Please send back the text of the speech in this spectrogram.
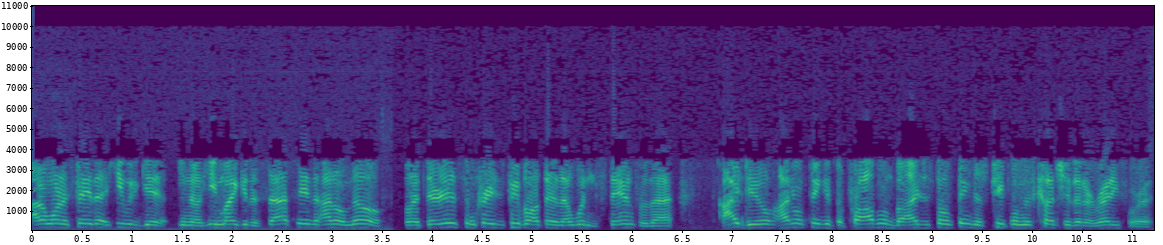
I don't want to say that he would get, you know, he might get assassinated. I don't know. But there is some crazy people out there that wouldn't stand for that. I do. I don't think it's a problem, but I just don't think there's people in this country that are ready for it.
